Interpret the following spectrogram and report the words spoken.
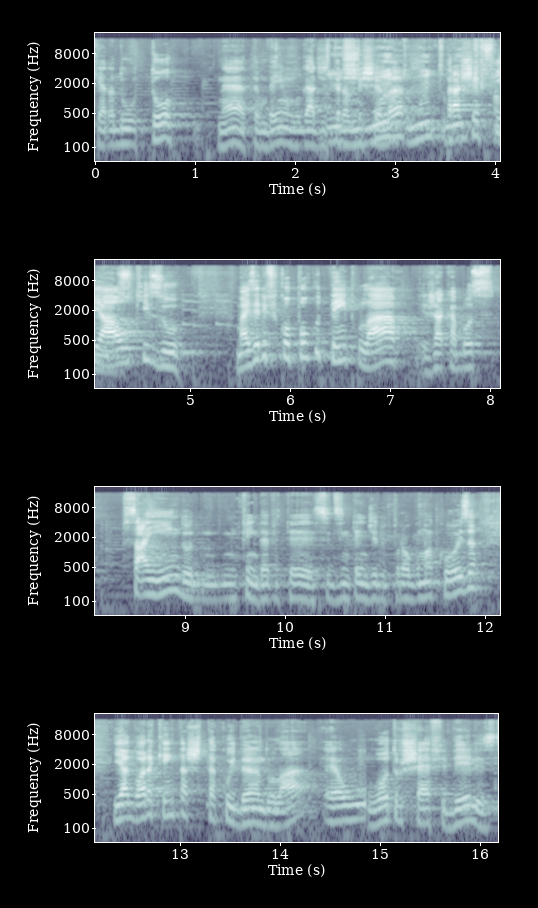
que era do Tô, né, também um lugar de estrela Ixi, Michelin, para chefiar famoso. o Kizu. Mas ele ficou pouco tempo lá, já acabou saindo, enfim, deve ter se desentendido por alguma coisa. E agora quem tá, tá cuidando lá é o, o outro chefe deles,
